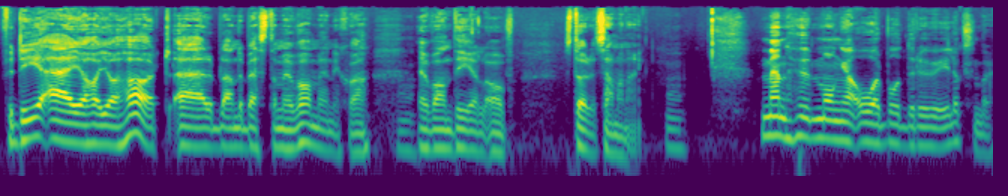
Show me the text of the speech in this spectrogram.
För det är, jag har jag hört, är bland det bästa med att vara människa, att vara en del av större sammanhang. Men hur många år bodde du i Luxemburg?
